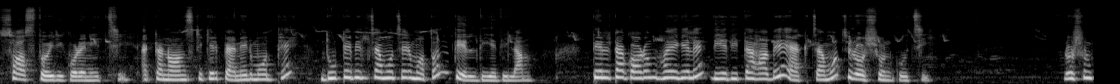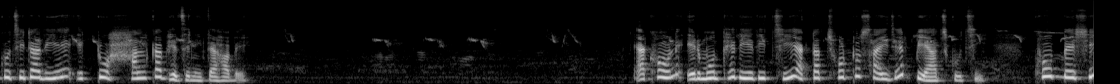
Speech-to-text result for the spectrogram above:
সস তৈরি করে নিচ্ছি। একটা ননস্টিকের প্যানের মধ্যে দু টেবিল চামচের মতন তেল দিয়ে দিলাম। তেলটা গরম হয়ে গেলে দিয়ে দিতে হবে এক চামচ রসুন কুচি। রসুন কুচিটা দিয়ে একটু হালকা ভেজে নিতে হবে। এখন এর মধ্যে দিয়ে দিচ্ছি একটা ছোট সাইজের পেঁয়াজ কুচি। খুব বেশি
